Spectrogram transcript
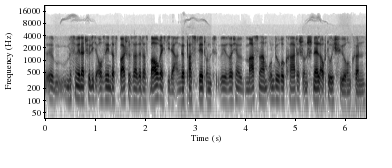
äh, müssen wir natürlich auch sehen, dass beispielsweise das Baurecht wieder angepasst wird und wir solche Maßnahmen unbürokratisch und schnell auch durchführen können.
